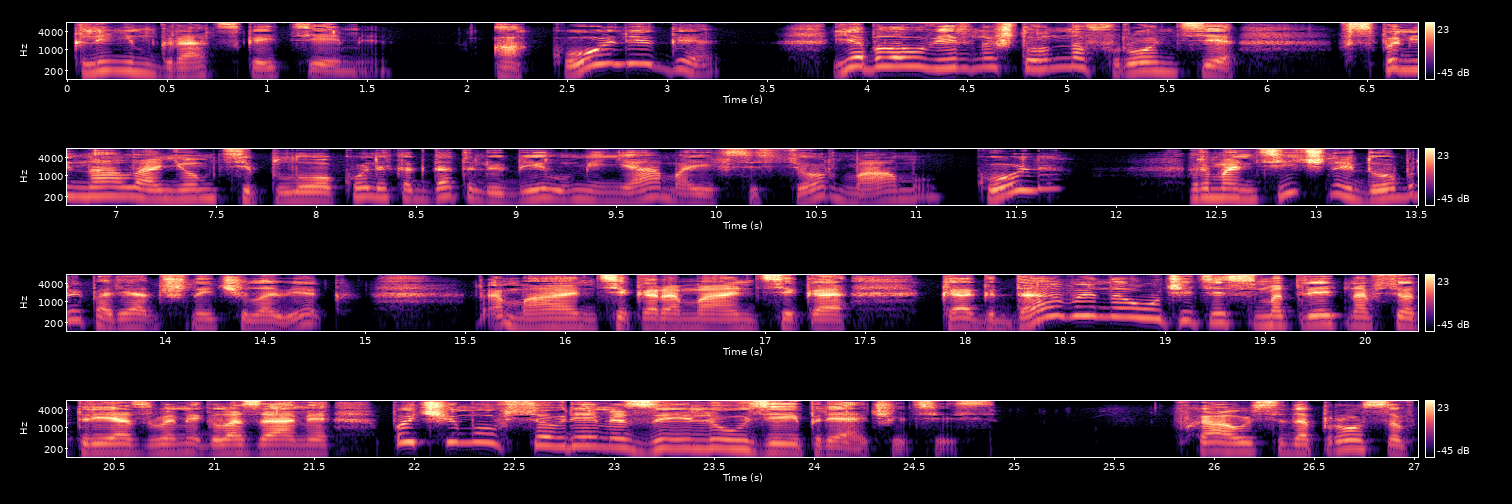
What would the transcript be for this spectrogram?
к ленинградской теме. «О Коле Г.?» Я была уверена, что он на фронте. Вспоминала о нем тепло. Коля когда-то любил меня, моих сестер, маму. Коля? Романтичный, добрый, порядочный человек. Романтика, романтика. Когда вы научитесь смотреть на все трезвыми глазами? Почему все время за иллюзией прячетесь? В хаосе допросов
